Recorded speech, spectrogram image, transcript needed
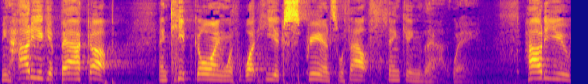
I mean, how do you get back up and keep going with what he experienced without thinking that way? How do you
